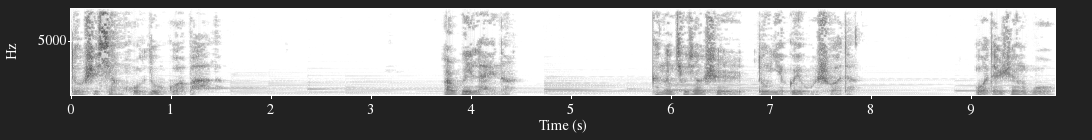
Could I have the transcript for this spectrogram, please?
都是相互路过罢了。而未来呢？可能就像是东野圭吾说的：“我的任务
